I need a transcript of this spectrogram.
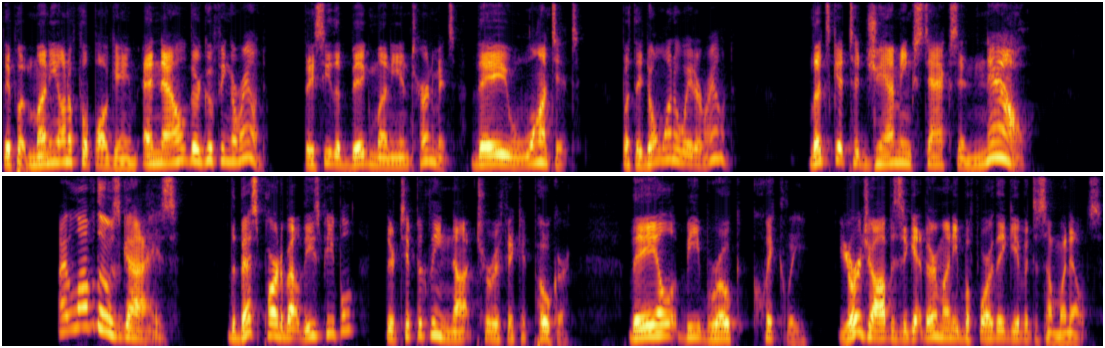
They put money on a football game and now they're goofing around. They see the big money in tournaments. They want it, but they don't want to wait around. Let's get to jamming stacks in now. I love those guys. The best part about these people, they're typically not terrific at poker. They'll be broke quickly. Your job is to get their money before they give it to someone else.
